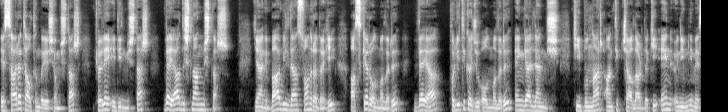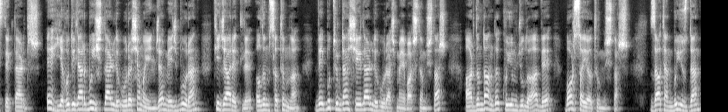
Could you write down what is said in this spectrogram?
esaret altında yaşamışlar, köle edilmişler veya dışlanmışlar. Yani Babil'den sonra dahi asker olmaları veya politikacı olmaları engellenmiş ki bunlar antik çağlardaki en önemli mesleklerdir. Eh Yahudiler bu işlerle uğraşamayınca mecburen ticaretle, alım satımla ve bu türden şeylerle uğraşmaya başlamışlar. Ardından da kuyumculuğa ve borsaya atılmışlar. Zaten bu yüzden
